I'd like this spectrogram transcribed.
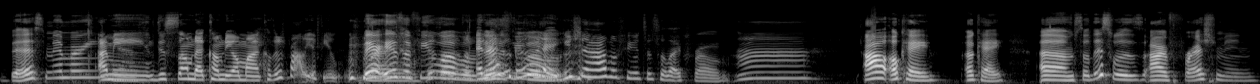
Best memory? I mean, just some that come to your mind because there's probably a few. there is a few of them. And that's a few of good. You should have a few to select from. Mm, oh, okay, okay. Um, so this was our freshman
